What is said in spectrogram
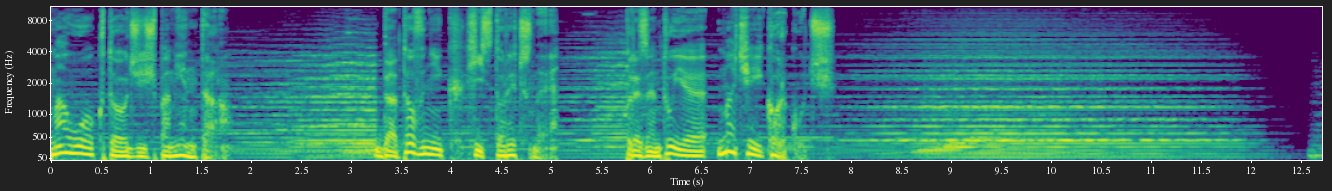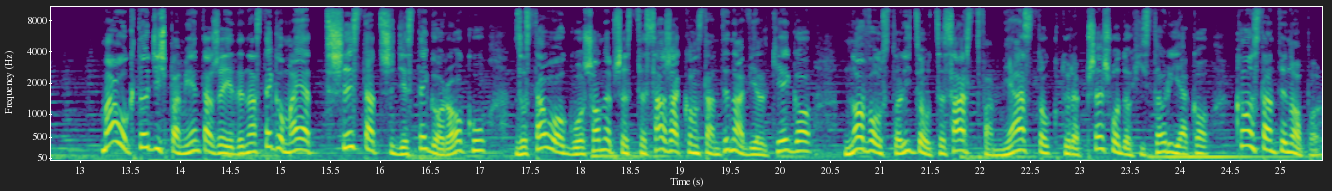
Mało kto dziś pamięta. Datownik historyczny prezentuje Maciej Korkuć. Mało kto dziś pamięta, że 11 maja 330 roku zostało ogłoszone przez cesarza Konstantyna Wielkiego nową stolicą cesarstwa miasto, które przeszło do historii jako Konstantynopol.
